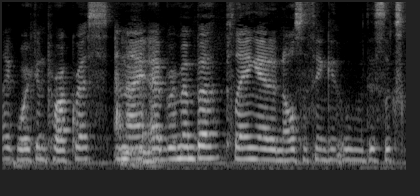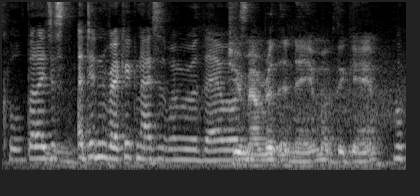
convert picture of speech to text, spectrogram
like work in progress. And I, I remember playing it and also thinking, "Ooh, this looks cool," but I just I didn't recognize it when we were there. Do you remember the name of the game? Voc-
